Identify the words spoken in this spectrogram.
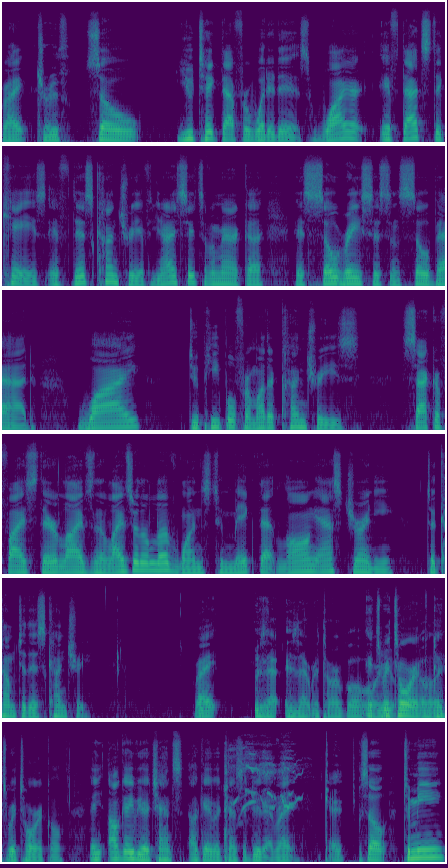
Right? Truth. So you take that for what it is. Why, are, if that's the case, if this country, if the United States of America is so racist and so bad, why do people from other countries sacrifice their lives and the lives of their loved ones to make that long ass journey to come to this country? Right? Is that is that rhetorical? It's rhetorical. okay. It's rhetorical. And I'll give you a chance. I'll give you a chance to do that, right? Okay. So to me,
